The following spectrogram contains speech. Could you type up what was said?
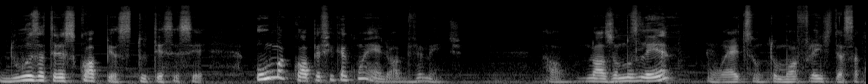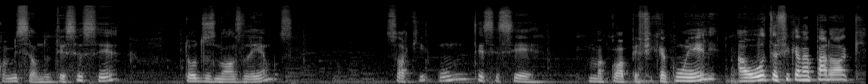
duas a três cópias do TCC. Uma cópia fica com ele, obviamente. Então, nós vamos ler, o Edson tomou a frente dessa comissão do TCC, todos nós lemos, só que um TCC, uma cópia fica com ele, a outra fica na paróquia.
